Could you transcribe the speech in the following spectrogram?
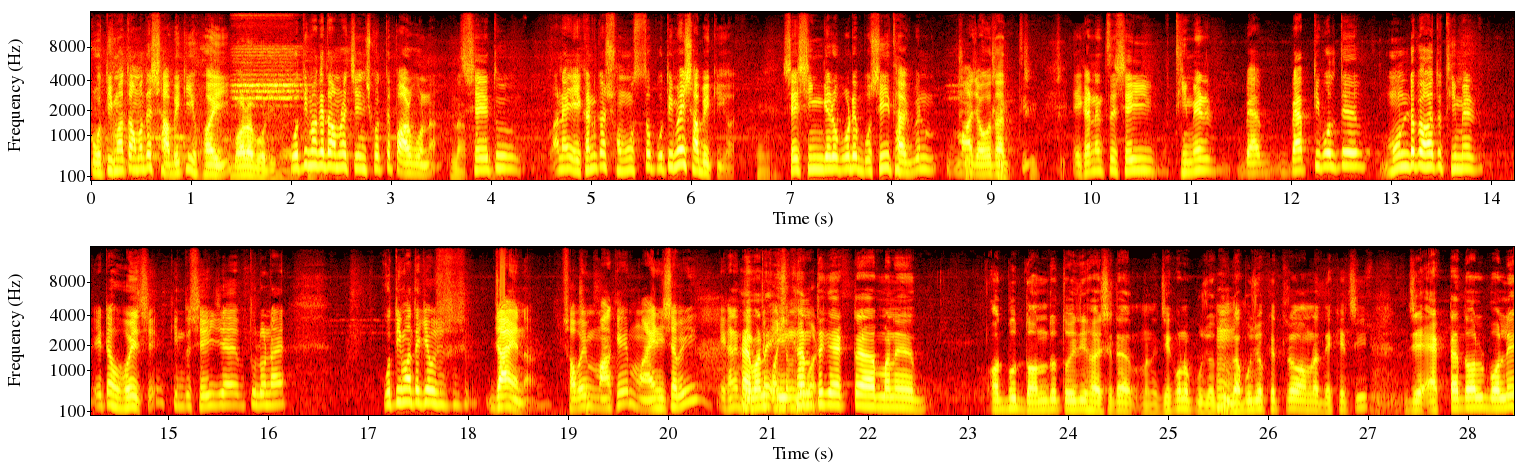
প্রতিমা তো আমাদের সাবেকি হয়ই বরাবরই হয়। প্রতিমাকে তো আমরা চেঞ্জ করতে পারব না না। সেহেতু মানে এখানকার সমস্ত প্রতিমাই সাবেকি হয়। সেই সিংহের ওপরে বসেই থাকবেন মা জগদ্ধাত্রী ঠিক, ঠিক। এখানে তো সেই থিমের ব্যাপ- ব্যাপ্তি বলতে মণ্ডপে হয়তো থিমের এটা হয়েছে কিন্তু সেই যে তুলনায় প্রতিমাতে কেউ যায় না সবাই মাকে মায়ের হিসাবেই এখানে হ্যাঁ দেখতে মানে পছন্দ এইখান করে। থেকে একটা মানে অদ্ভুত দ্বন্দ্ব তৈরি হয় সেটা মানে যে কোনো পুজো দুর্গা পুজোর ক্ষেত্রেও আমরা দেখেছি যে একটা দল বলে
